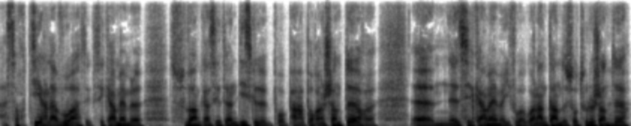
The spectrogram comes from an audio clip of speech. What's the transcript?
à sortir la voix. C'est quand même souvent quand c'est un disque pour, par rapport à un chanteur, euh, c'est quand même il faut qu'on l'entende surtout le chanteur.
